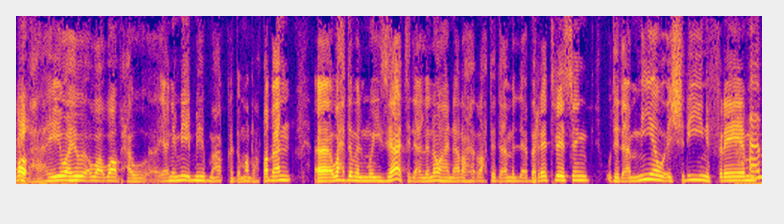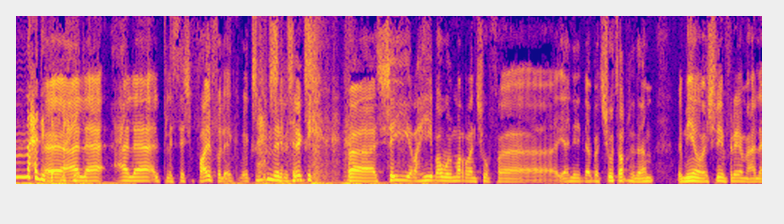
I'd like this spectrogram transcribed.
واضحة. هي وهي واضحة و- يعني مي مي معقدة مرة. طبعا آه واحدة من المميزات اللي أعلنوها إنها راح راح تدعم اللعبة ال ray tracing وتدعم 120 frame آه، ما حد آه. على على ال PlayStation 5 وال Xbox Series مرتدي. X فشيء رهيب. أول مرة نشوف آه يعني لعبة shooter تدعم 120 frame على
